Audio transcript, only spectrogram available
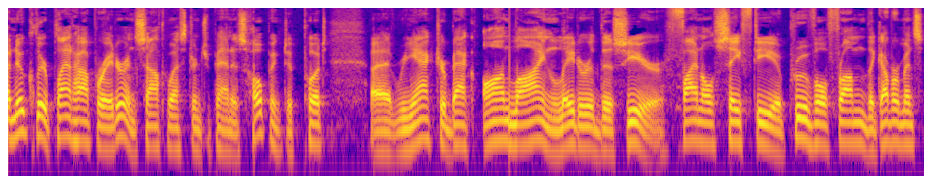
A nuclear plant operator in southwestern Japan is hoping to put a reactor back online later this year. Final safety approval from the government's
